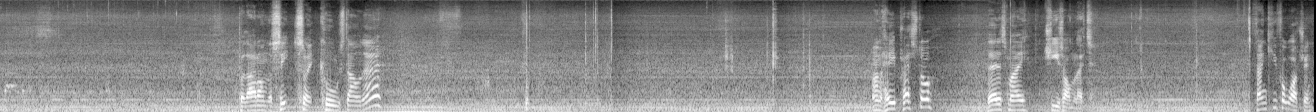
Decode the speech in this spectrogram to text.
Put that on the seat so it cools down there. And hey presto, there is my cheese omelette. Thank you for watching.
